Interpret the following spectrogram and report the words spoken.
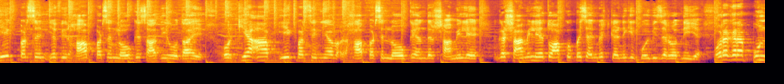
एक परसेंट या फिर हाफ़ परसेंट लोगों के साथ ही होता है। और क्या आप एक परसेंट या हाफ़ परसेंट लोगों के अंदर शामिल है। अगर शामिल है तो आपको पैसा इन्वेस्ट करने की कोई भी ज़रूरत नहीं है। और अगर आप उन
